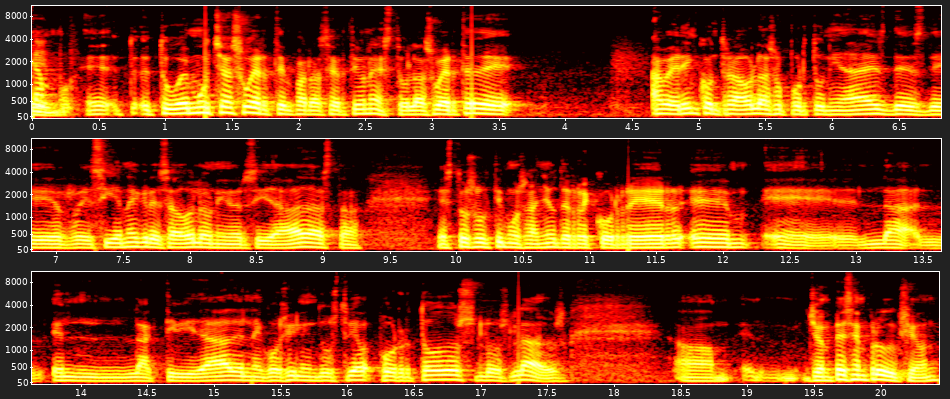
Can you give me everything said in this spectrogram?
campos. Eh, tuve mucha suerte, para serte honesto, la suerte de haber encontrado las oportunidades desde recién egresado de la universidad hasta estos últimos años de recorrer em, eh, la, actividad, el negocio y la industria por todos los lados. yo empecé en producción,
